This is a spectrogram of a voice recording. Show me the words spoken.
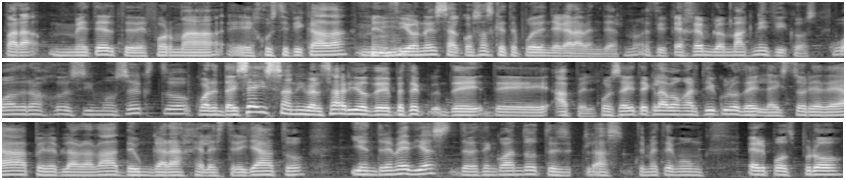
para meterte de forma eh, justificada menciones a cosas que te pueden llegar a vender, ¿no? Es decir, ejemplo en magníficos, cuadragésimo sexto, 46 aniversario de PC de, de Apple. Pues ahí te clava un artículo de la historia de Apple, bla bla bla, de un garaje al estrellato, y entre medias, de vez en cuando te meten un AirPods Pro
